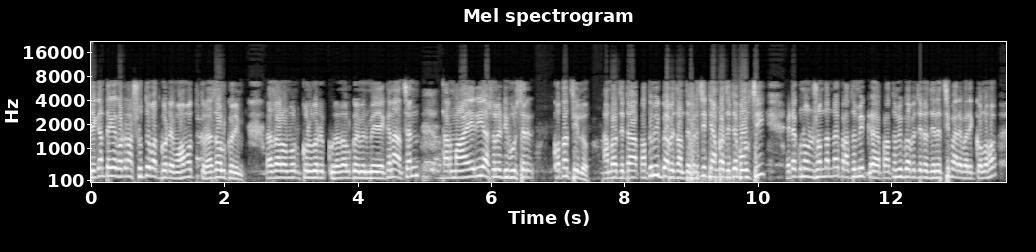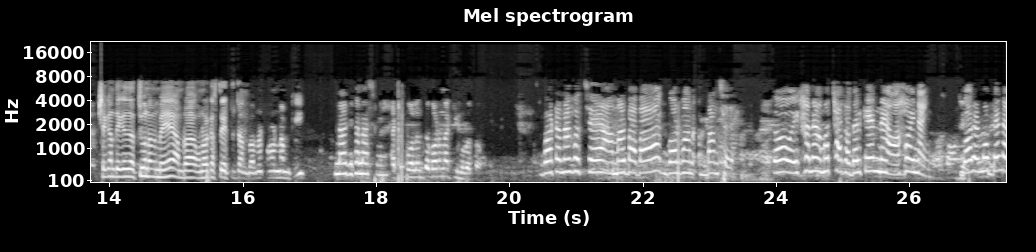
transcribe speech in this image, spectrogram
যেখান থেকে ঘটনার সূত্রপাত ঘটে মোহাম্মদ রাজাউল করিম। রাজাউল রাজাউল করিমের মেয়ে এখানে আছেন। তার মায়েরই আসলে ডিভোর্সের কথা ছিল। আমরা যেটা প্রাথমিকভাবে জানতে পেরেছি এটি আমরা যেটা বলছি এটা কোনো অনুসন্ধান নয়। প্রাথমিক প্রাথমিকভাবে যেটা জেনেছি পারিবারিক কলহ। সেখান থেকে যাচ্ছি ওনার মেয়ে আমরা ওনার কাছ থেকে একটু জানব। আপনার ওনার নাম কি? নাসরিন একটু বলেন তো ঘটনা কি মূলত? ঘটনা হচ্ছে আমার বাবা ঘর বানছে। তো এখানে আমার ছাত্রদেরকে নেওয়া হয় নাই। ঘরের মধ্যে না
